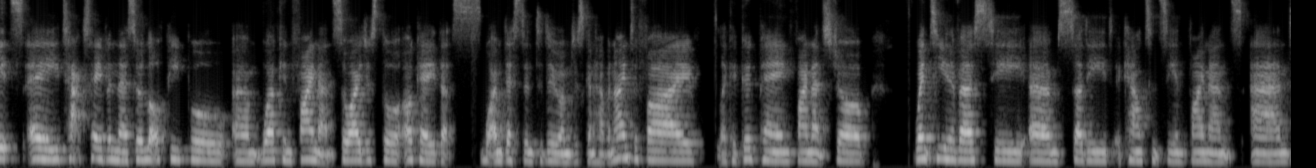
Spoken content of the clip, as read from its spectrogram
it's a tax haven there. So a lot of people um, work in finance. So I just thought, okay, that's what I'm destined to do. I'm just going to have a nine to five, like a good paying finance job. Went to university, um, studied accountancy and finance, and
